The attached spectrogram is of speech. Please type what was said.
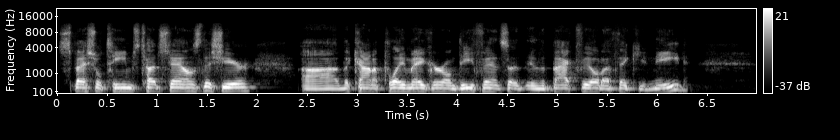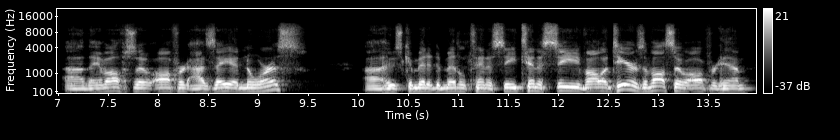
special teams touchdowns this year. Uh, the kind of playmaker on defense in the backfield I think you need. Uh, they have also offered Isaiah Norris, uh, who's committed to Middle Tennessee. Tennessee Volunteers have also offered him.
